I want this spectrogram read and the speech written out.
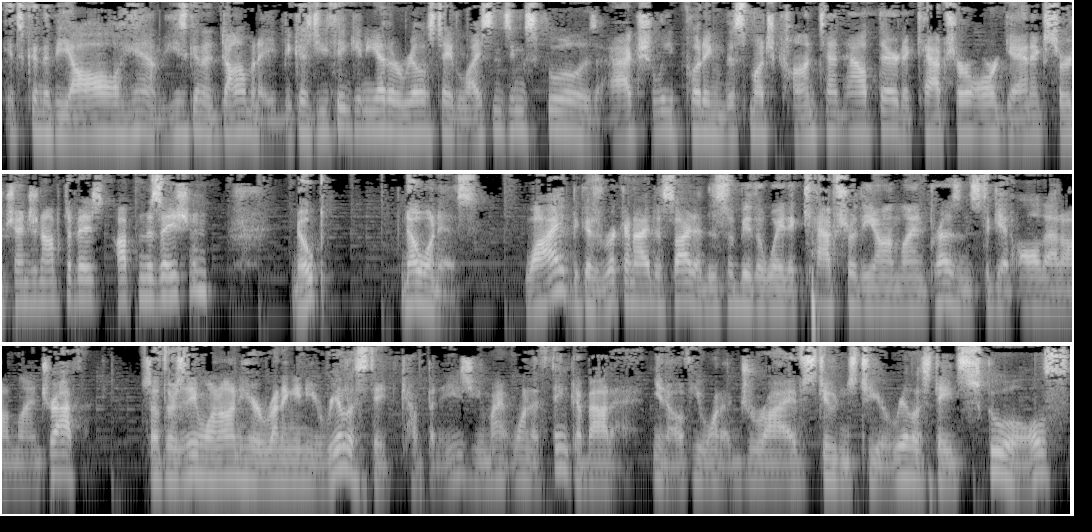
it's going to be all him. He's going to dominate because do you think any other real estate licensing school is actually putting this much content out there to capture organic search engine optimiz- optimization? Nope. No one is. Why? Because Rick and I decided this would be the way to capture the online presence to get all that online traffic. So if there's anyone on here running any real estate companies, you might want to think about it. You know, if you want to drive students to your real estate schools,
